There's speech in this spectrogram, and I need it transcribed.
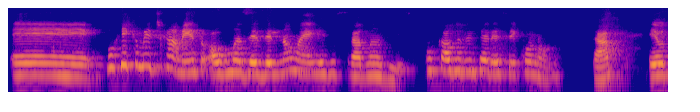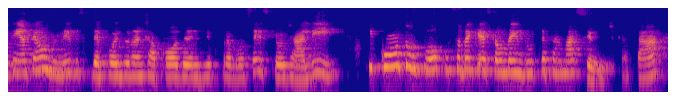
É, por que, que o medicamento, algumas vezes, ele não é registrado na Anvisa? Por causa do interesse econômico, tá? Eu tenho até uns livros que depois, durante a pós, eu indico para vocês, que eu já li, que contam um pouco sobre a questão da indústria farmacêutica, tá?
